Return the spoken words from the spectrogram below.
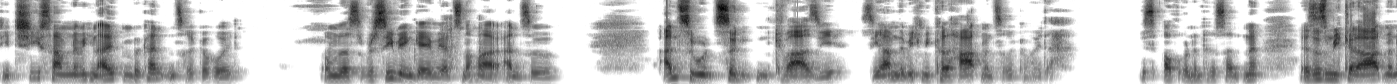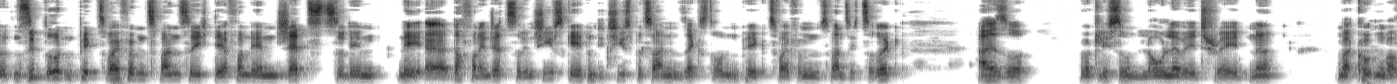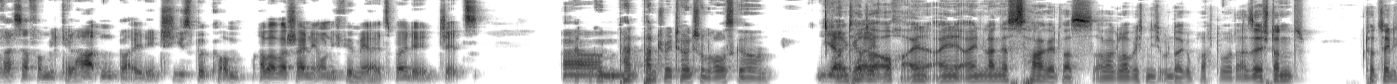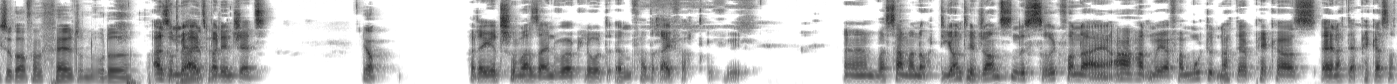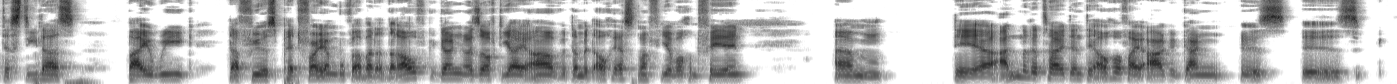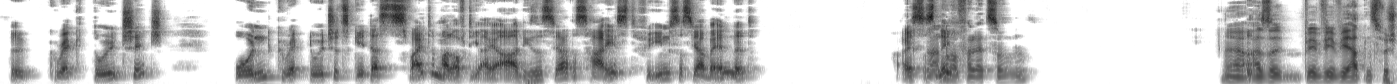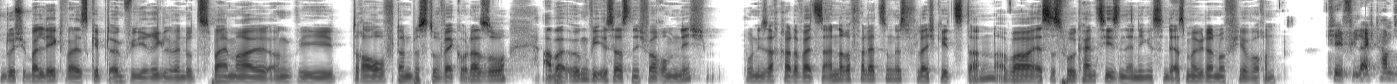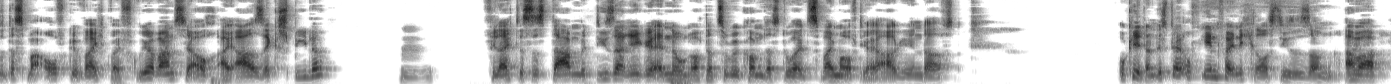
Die Chiefs haben nämlich einen alten Bekannten zurückgeholt. Um das Receiving Game jetzt nochmal anzu, anzuzünden quasi. Sie haben nämlich Michael Hartmann zurückgeholt. Ach, ist auch uninteressant, ne? Es ist Michael Hartmann und ein Siebtrunden-Pick 225, der von den Jets zu den, nee, äh, doch von den Jets zu den Chiefs geht und die Chiefs bezahlen einen Sechstrunden-Pick 225 zurück. Also wirklich so ein Low-Level-Trade, ne? Mal gucken, was er von Michael Hartmann bei den Chiefs bekommen, aber wahrscheinlich auch nicht viel mehr als bei den Jets. Hat einen guten Ähm, Punt- Punt-Return schon rausgehauen. Ja, und geil. hatte auch ein, ein, ein langes Target, was aber, glaube ich, nicht untergebracht wurde. Also er stand tatsächlich sogar auf dem Feld und wurde. Also mehr als bei den Jets. Ja. Hat er jetzt schon mal seinen Workload ähm, verdreifacht gefühlt. Ähm, was haben wir noch? Deontay Johnson ist zurück von der IR, hatten wir ja vermutet nach der Packers, äh, nach der Packers, nach der Steelers Bye Week. Dafür ist Pat Fryermove aber da drauf gegangen, also auf die IR, wird damit auch erstmal vier Wochen fehlen. Ähm, der andere Titan, der auch auf IR gegangen ist, ist äh, Greg Dulcich. Und Greg Dulcich geht das zweite Mal auf die IR dieses Jahr. Das heißt, für ihn ist das Jahr beendet. Heißt das Eine andere nicht? Verletzung, ne? Ja, also wir, wir, wir hatten zwischendurch überlegt, weil es gibt irgendwie die Regel, wenn du zweimal irgendwie drauf, dann bist du weg oder so. Aber irgendwie ist das nicht. Warum nicht? Boni sagt gerade, weil es eine andere Verletzung ist, vielleicht geht's dann, aber es ist wohl kein Season-Ending. Es sind erstmal wieder nur vier Wochen. Okay, vielleicht haben sie das mal aufgeweicht, weil früher waren es ja auch IR-6-Spiele. Hm. Vielleicht ist es da mit dieser Regeländerung auch dazu gekommen, dass du halt zweimal auf die IR gehen darfst. Okay, dann ist der auf jeden Fall nicht raus, die Saison. Aber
